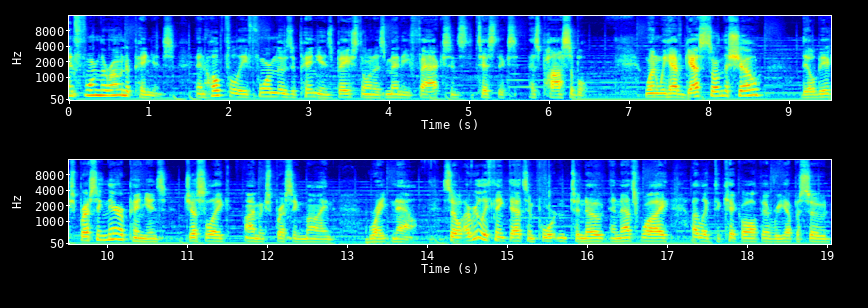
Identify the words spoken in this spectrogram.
and form their own opinions and hopefully form those opinions based on as many facts and statistics as possible. When we have guests on the show, they'll be expressing their opinions just like I'm expressing mine right now. So I really think that's important to note, and that's why I like to kick off every episode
